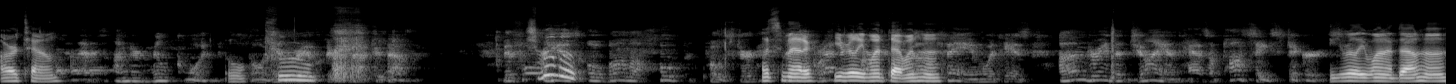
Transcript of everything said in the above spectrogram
Our town. And that is under Milkwood. Oh, Go ahead, true. Graham. Figure it out, 2000. Before Shmoo. his Obama Hope poster, What's the matter? You really want that one, huh? found Fame with his Andre the Giant has a posse stickers. You really wanted that, huh?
